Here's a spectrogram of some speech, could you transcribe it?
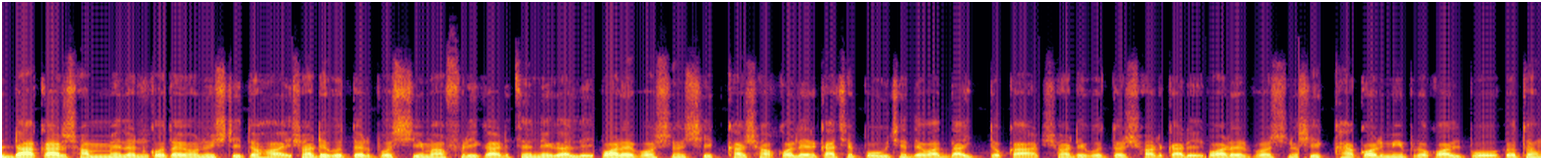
ডাকার সম্মেলন কোথায় অনুষ্ঠিত হয়? সঠিক উত্তর, পশ্চিম আফ্রিকার সেনেগালে। পরের প্রশ্ন, শিক্ষা সকলের কাছে পৌঁছে দেওয়ার দায়িত্ব কার? সঠিক উত্তর, সরকারের। পরের প্রশ্ন শিক্ষাকর্মী প্রকল্প প্রথম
